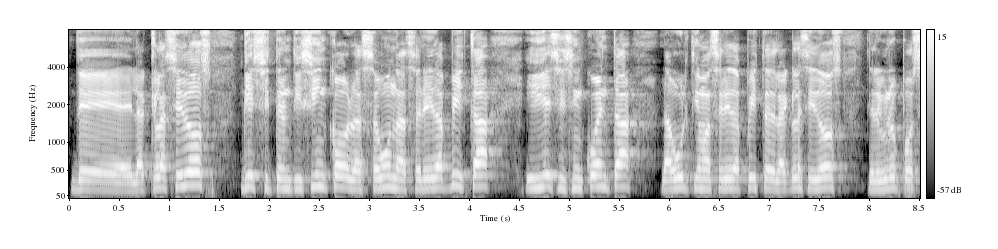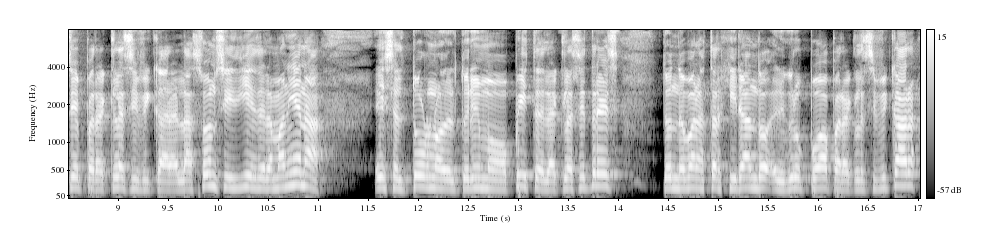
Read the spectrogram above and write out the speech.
de la clase 2, 10 y 35 la segunda salida a pista y 10 y 50 la última salida a pista de la clase 2 del grupo C para clasificar. A las 11 y 10 de la mañana es el turno del turismo pista de la clase 3 donde van a estar girando el grupo A para clasificar,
